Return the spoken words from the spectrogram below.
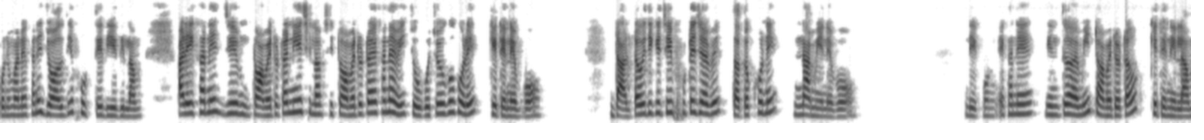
পরিমাণে এখানে জল দিয়ে ফুটতে দিয়ে দিলাম। আর এখানে যে টমেটোটা নিয়েছিলাম, সেই টমেটোটা এখানে আমি চৌকো চৌকো করে কেটে নেব। ডালটা ওইদিকে যেই ফুটে যাবে ততক্ষণে নামিয়ে নেব। দেখুন এখানে কিন্তু আমি টমেটোটাও কেটে নিলাম।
